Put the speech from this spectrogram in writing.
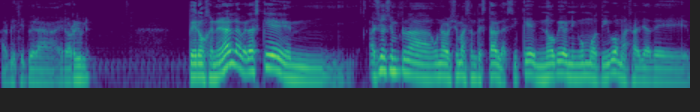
Al principio era, horrible. Pero en general, la verdad es que mmm, ha sido siempre una, una, versión bastante estable, así que no veo ningún motivo más allá de,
